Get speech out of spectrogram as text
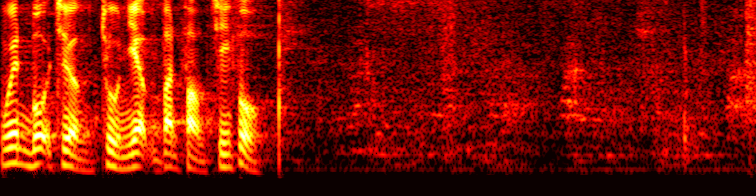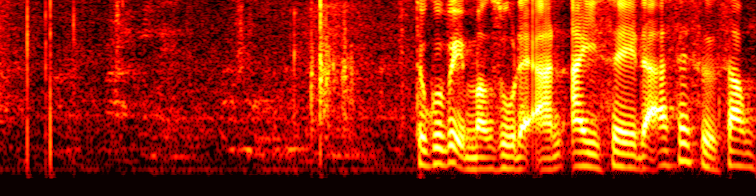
nguyên Bộ trưởng Chủ nhiệm Văn phòng Chính phủ. Thưa quý vị, mặc dù đại án AIC đã xét xử xong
